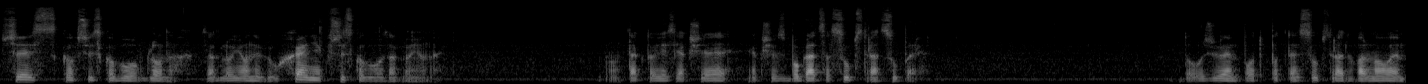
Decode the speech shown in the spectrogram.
wszystko, wszystko było w glonach. Zagloniony był cheniek, wszystko było zaglonione. No, tak to jest, jak się, jak się wzbogaca substrat, super. Dołożyłem pod, pod ten substrat, walnąłem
